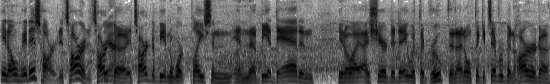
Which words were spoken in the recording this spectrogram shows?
you know it is hard. It's hard. It's hard Yeah. to it's hard to be in the workplace and and uh, be a dad and. You know, I, I shared today with the group that I don't think it's ever been harder to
